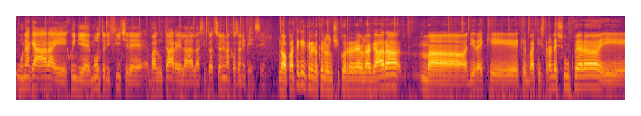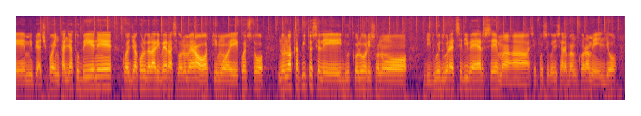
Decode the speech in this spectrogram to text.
una gara e quindi è molto difficile valutare la, la, situazione, ma cosa ne pensi? No, a parte che credo che non ci correrei una gara, ma direi che, che il battistrada è super e mi piace, poi intagliato bene, già quello della Rivera secondo me era ottimo e questo non ho capito se le, i due colori sono di due durezze diverse, ma se fosse così sarebbe ancora meglio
